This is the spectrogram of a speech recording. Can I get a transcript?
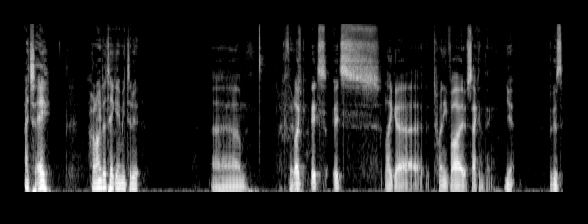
I'd say. How long Yeah. did it take Amy to do it? Um, Like, like it's it's like a twenty five second thing. Yeah. because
